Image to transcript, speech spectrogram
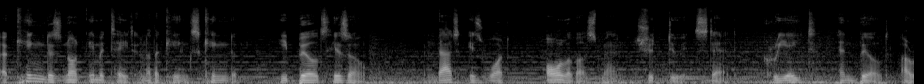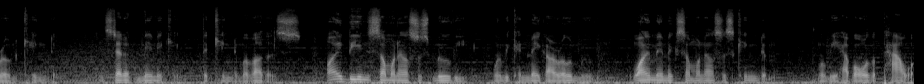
A king does not imitate another king's kingdom, he builds his own. And that is what all of us men should do instead create and build our own kingdom, instead of mimicking the kingdom of others. Why be in someone else's movie when we can make our own movie? Why mimic someone else's kingdom when we have all the power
